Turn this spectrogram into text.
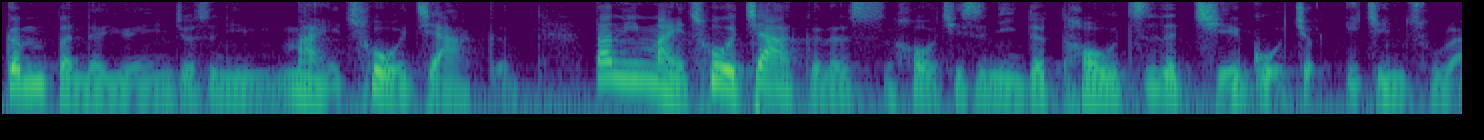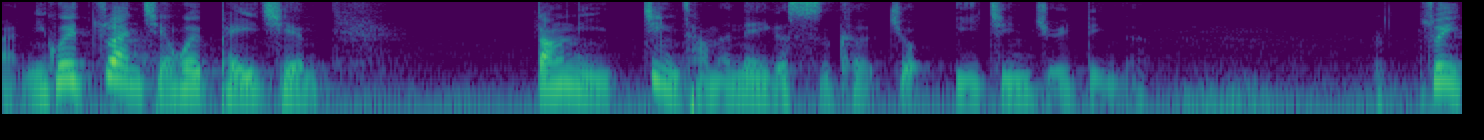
根本的原因就是你买错价格。当你买错价格的时候，其实你的投资的结果就已经出来。你会赚钱，会赔钱。当你进场的那一个时刻就已经决定了。所以。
